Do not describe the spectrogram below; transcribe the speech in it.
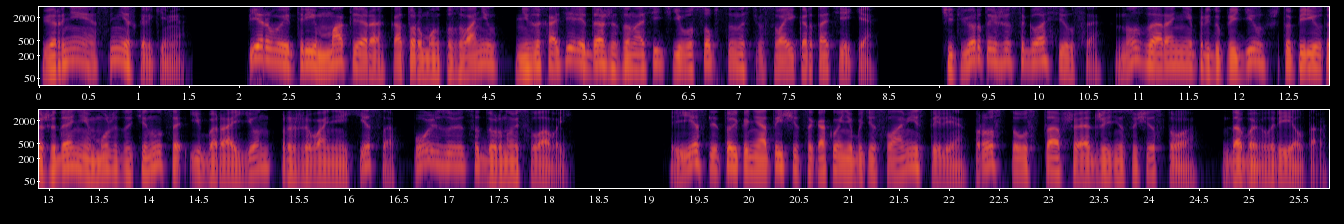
Вернее, с несколькими, Первые три маклера, которым он позвонил, не захотели даже заносить его собственность в свои картотеки. Четвертый же согласился, но заранее предупредил, что период ожидания может затянуться, ибо район проживания Хесса пользуется дурной славой. Если только не отыщется какой-нибудь исламист или просто уставшее от жизни существо, добавил риэлтор.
